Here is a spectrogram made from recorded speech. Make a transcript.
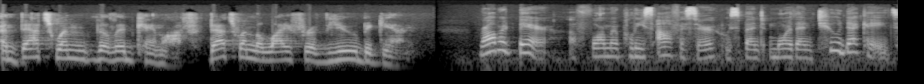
And that's when the lid came off. That's when the life review began. Robert Baer, a former police officer who spent more than two decades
